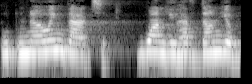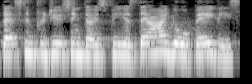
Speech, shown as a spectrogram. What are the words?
knowing that one you have done your best in producing those beers. They are your babies.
